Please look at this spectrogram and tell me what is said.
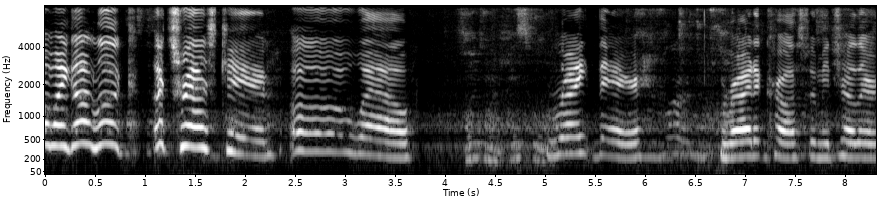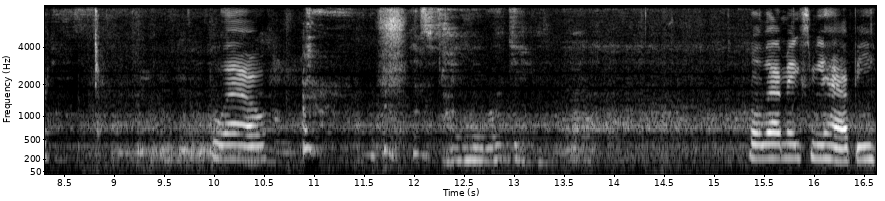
Oh my god, look! A trash can! Oh wow. Right there. Right across from each other. Wow. It's finally working. Well, that makes me happy.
